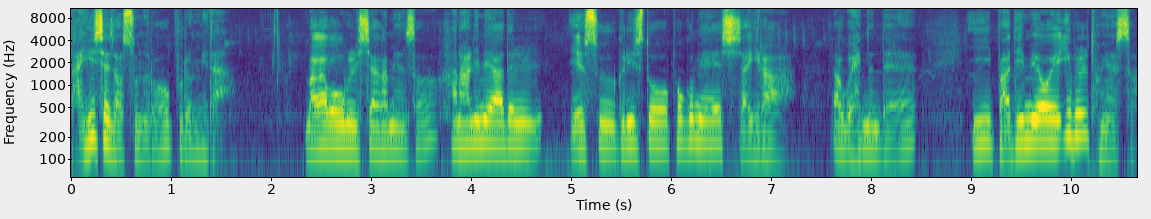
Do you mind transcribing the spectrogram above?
다윗의 자손으로 부릅니다. 마가복음을 시작하면서 하나님의 아들 예수 그리스도 복음의 시작이라 라고 했는데 이 바디메오의 입을 통해서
